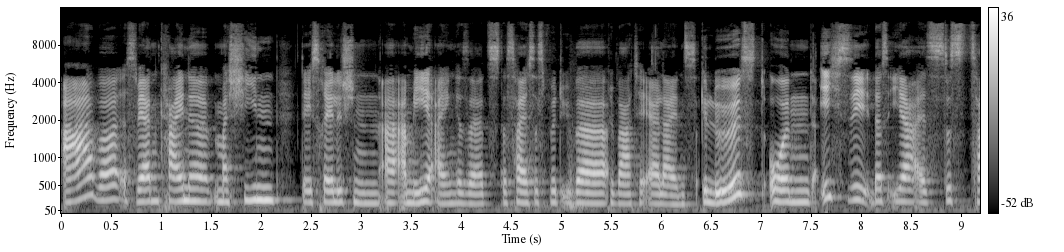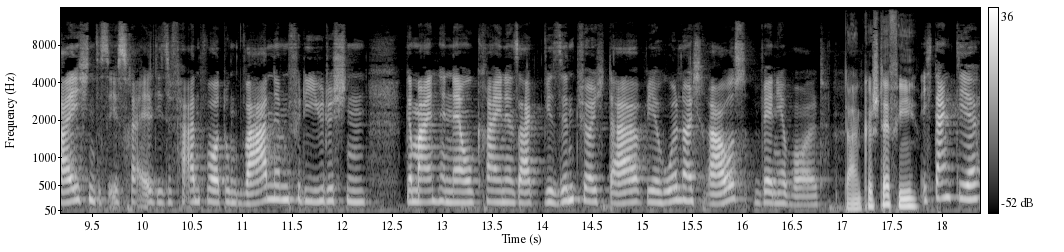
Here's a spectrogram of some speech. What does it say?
aber es werden keine Maschinen der israelischen äh, Armee eingesetzt. Das heißt, es wird über private Airlines gelöst und ich sehe das eher als das Zeichen, dass Israel diese Verantwortung wahrnimmt für die jüdischen Gemeinden in der Ukraine, sagt, wir sind für euch da, wir holen euch raus, wenn ihr wollt. Danke, Steffi. Ich danke dir.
